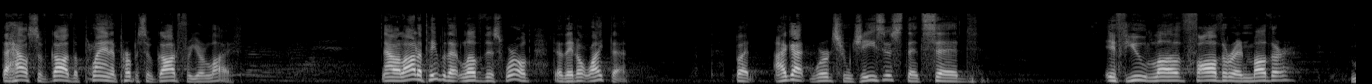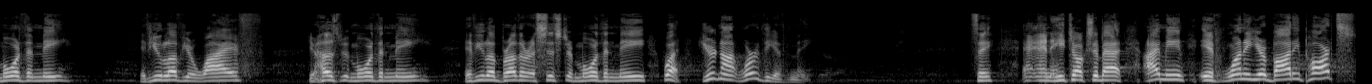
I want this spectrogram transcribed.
the house of God, the plan and purpose of God for your life. Now, a lot of people that love this world, they don't like that. But I got words from Jesus that said, if you love father and mother more than me, if you love your wife, your husband more than me, if you love brother or sister more than me, what? You're not worthy of me. See? And he talks about, I mean, if one of your body parts,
